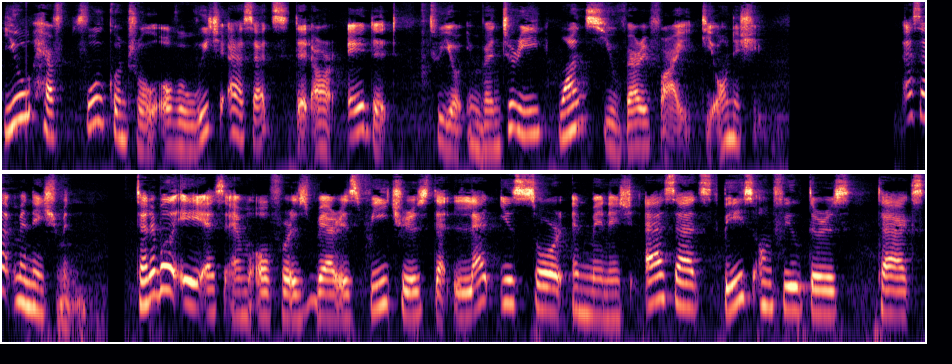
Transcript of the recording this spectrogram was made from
You have full control over which assets that are added to your inventory once you verify the ownership. Asset management Tenable ASM offers various features that let you sort and manage assets based on filters, tags,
